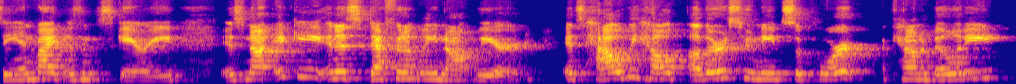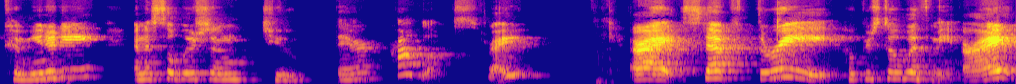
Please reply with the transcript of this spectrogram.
The invite isn't scary, it's not icky, and it's definitely not weird. It's how we help others who need support, accountability, community, and a solution to their problems, right? All right, step three. Hope you're still with me. All right,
